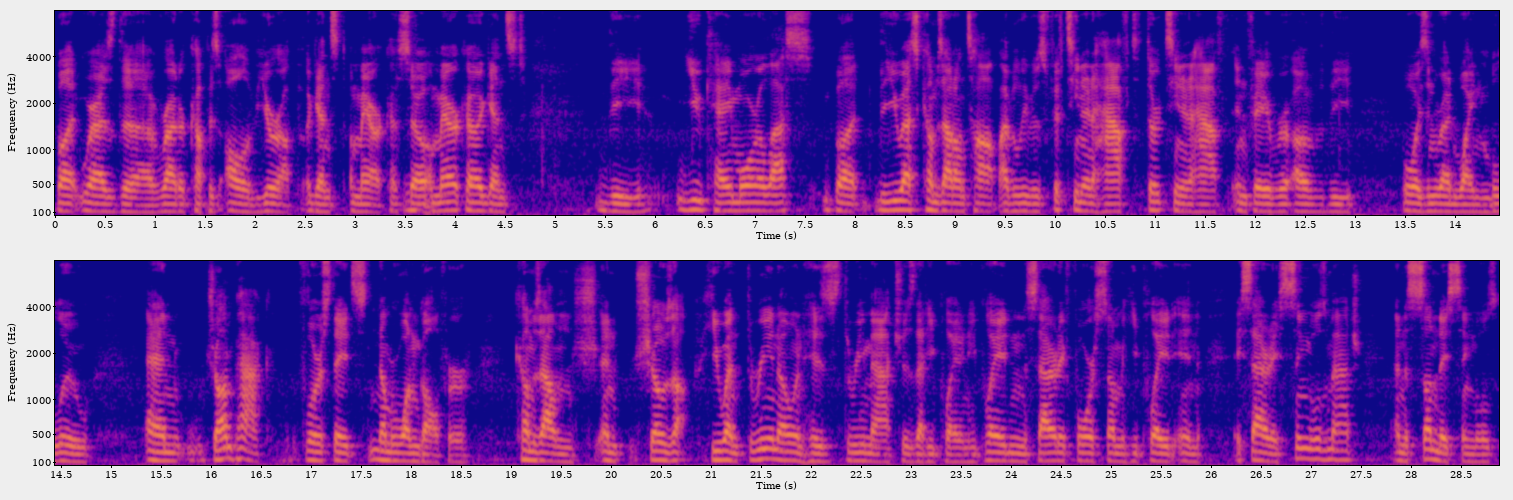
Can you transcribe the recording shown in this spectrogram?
but whereas the Ryder Cup is all of Europe against America. So America against the UK more or less, but the US comes out on top. I believe it was 15 and a half to 13 and a half in favor of the boys in red, white, and blue. And John Pak, Florida State's number one golfer, comes out and, sh- and shows up. He went 3 and 0 in his three matches that he played, and he played in the Saturday foursome, he played in a Saturday singles match and a Sunday singles.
